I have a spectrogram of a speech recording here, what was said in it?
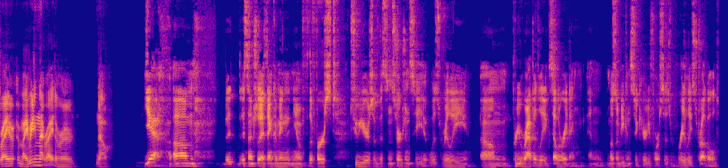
Right? Am I reading that right or no? Yeah. Um, essentially, I think, I mean, you know, for the first two years of this insurgency, it was really um, pretty rapidly accelerating, and Mozambican security forces really struggled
